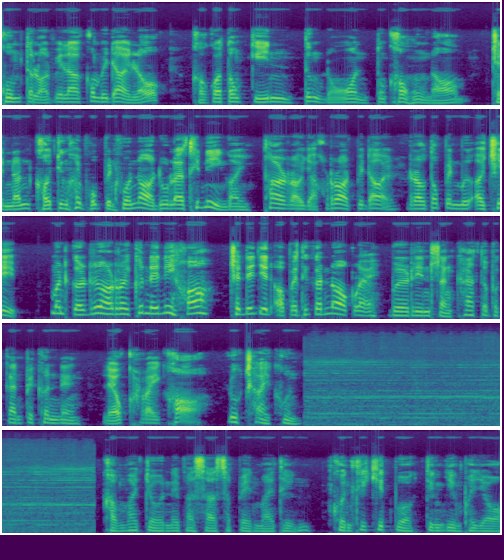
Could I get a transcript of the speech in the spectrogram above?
คุมตลอดเวลาก็ไม่ได้หรอกเขาก็ต้องกิน ต้องนอน ต้องเข้าห้องน้ำฉะนั้นเขาจึงให้ผมเป็นหัวหน้าดูแลที่นี่ไง ถ้าเราอยากรอดไปได้ เราต้องเป็นมืออาชีพ มันเกิดเรื่องอะไรขึ้นในนี่ฮะ ฉันได้ยินออกไปที่ข้างนอกเลย เบอร์รินสั่งฆ่าตัวประกันไปคนหนึ่ง แล้วใครฆ่าลูกชายคุณ คำว่าโจรในภาษาสเปนหมายถึง คนที่คิดบวกจึงยิงพยอง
